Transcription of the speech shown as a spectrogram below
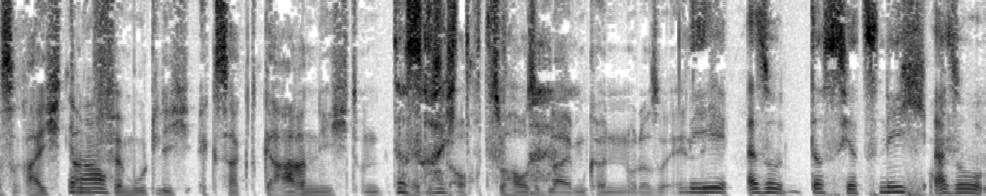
Das reicht genau. dann vermutlich exakt gar nicht und das du hättest auch zu Hause bleiben können oder so ähnlich. Nee, also das jetzt nicht. Okay. Also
